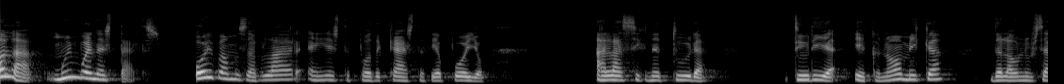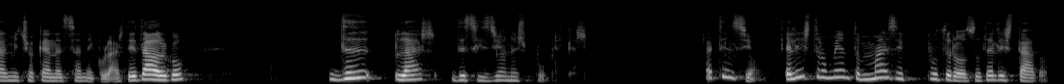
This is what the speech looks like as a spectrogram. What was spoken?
Hola, muy buenas tardes. Hoy vamos a hablar en este podcast de apoyo a la asignatura Teoría Económica de la Universidad Michoacana de San Nicolás de Hidalgo de las decisiones públicas. Atención, el instrumento más poderoso del Estado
